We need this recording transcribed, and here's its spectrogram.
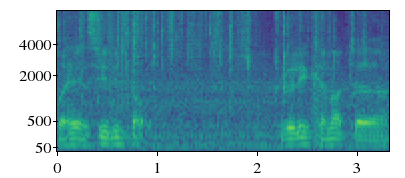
But here see this dog really cannot uh,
